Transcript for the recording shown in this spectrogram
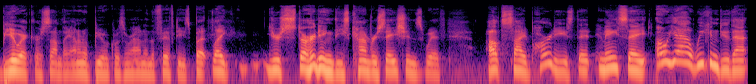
Buick or something. I don't know if Buick was around in the 50s, but like you're starting these conversations with outside parties that may say, "Oh yeah, we can do that."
